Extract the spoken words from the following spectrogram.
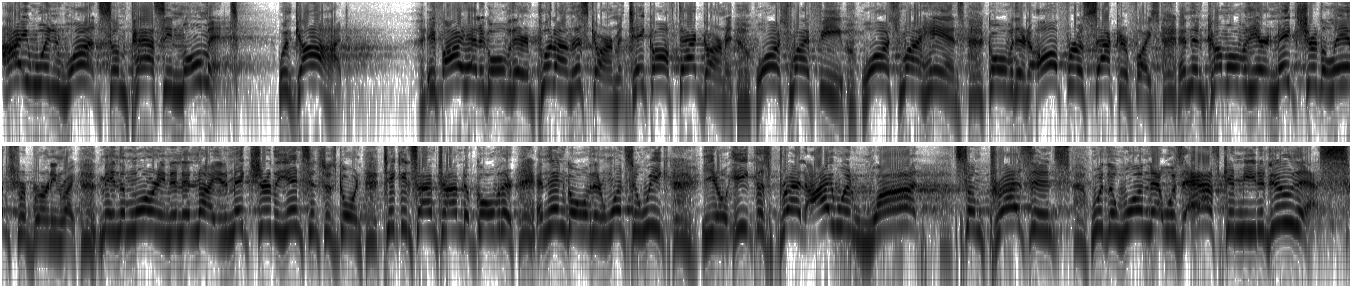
I wouldn't want some passing moment with God. If I had to go over there and put on this garment, take off that garment, wash my feet, wash my hands, go over there and offer a sacrifice, and then come over here and make sure the lamps were burning right in the morning and at night, and make sure the incense was going, taking some time to go over there, and then go over there once a week, you know, eat this bread, I would want some presence with the one that was asking me to do this.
